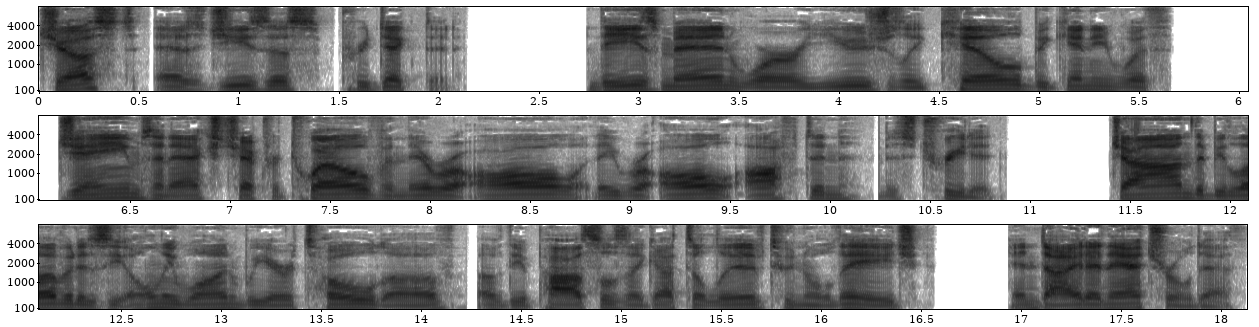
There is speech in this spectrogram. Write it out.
just as Jesus predicted. These men were usually killed, beginning with James in Acts chapter 12, and they were all they were all often mistreated. John the beloved is the only one we are told of of the apostles that got to live to an old age and died a natural death.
